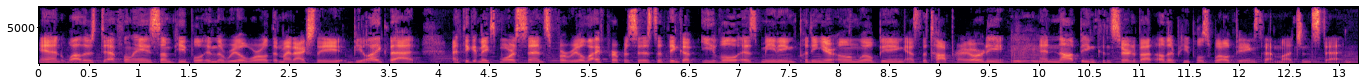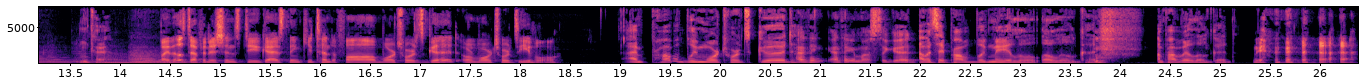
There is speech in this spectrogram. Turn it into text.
And while there's definitely some people in the real world that might actually be like that, I think it makes more sense for real life purposes to think of evil as meaning putting your own well being as the top priority mm-hmm. and not being concerned about other people's well beings that much instead. Okay. By those definitions, do you guys think you tend to fall more towards good or more towards evil? I'm probably more towards good. I think I think I'm mostly good. I would say probably maybe a little a little good. I'm probably a little good.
